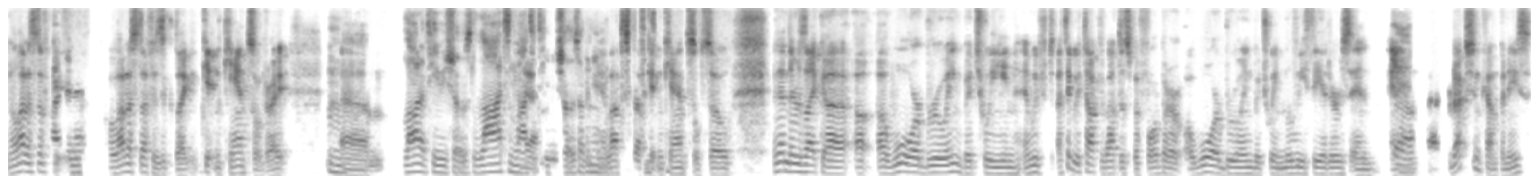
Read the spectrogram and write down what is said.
And a lot of stuff a lot of stuff is like getting canceled, right? Mhm. Um a lot of TV shows, lots and lots Yeah. of TV shows. I've been yeah, hearing. lots of stuff getting canceled. So, and then there's like a, a, a war brewing between, and we've, I think we talked about this before, but a, a war brewing between movie theaters and, and Yeah. uh, production companies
